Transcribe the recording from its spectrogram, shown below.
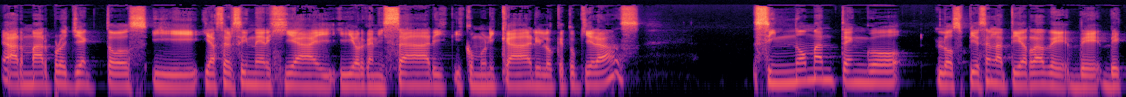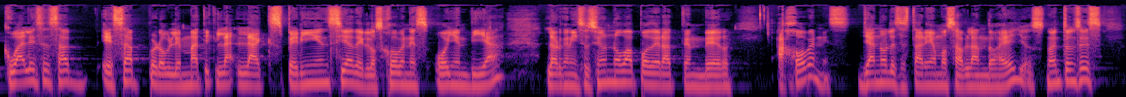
armar proyectos y, hacer sinergia y, organizar y, comunicar y lo que tú quieras, si no mantengo los pies en la tierra de, cuál es esa, esa problemática, la, experiencia de los jóvenes hoy en día, la organización no va a poder atender a jóvenes, ya no les estaríamos hablando a ellos, ¿no? Entonces,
